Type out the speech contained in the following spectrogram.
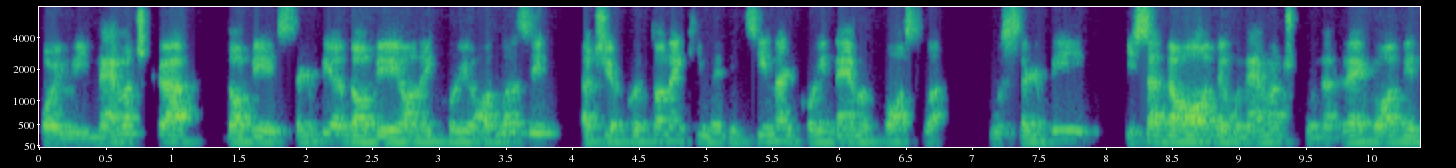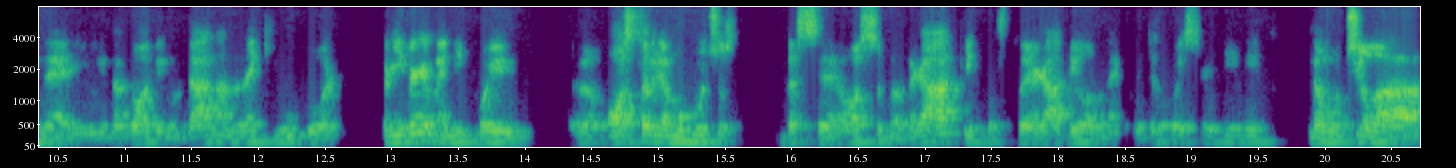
koju i Nemačka, dobije i Srbija, dobije i onaj koji odlazi. Znači, ako je to neki medicinar koji nema posla u Srbiji, i sad da ode u Nemačku na dve godine ili na godinu dana na neki ugovor privremeni koji e, ostavlja mogućnost da se osoba vrati, pošto je radila u nekoj drugoj sredini, naučila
